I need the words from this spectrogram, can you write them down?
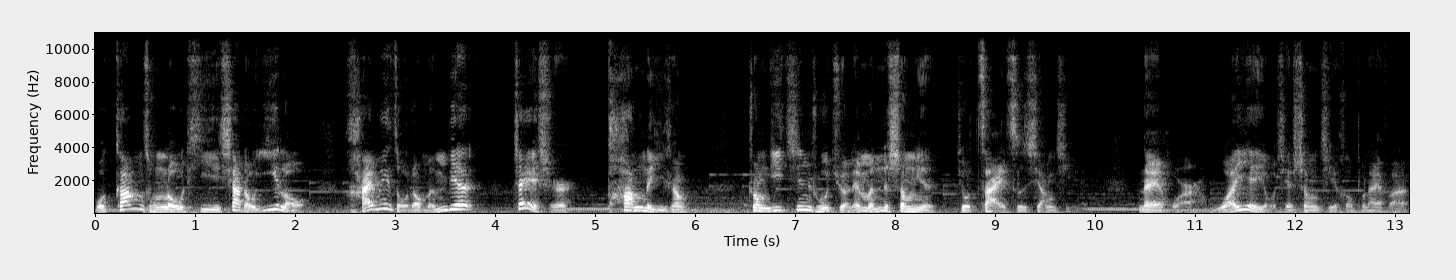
我刚从楼梯下到一楼，还没走到门边，这时“砰”的一声，撞击金属卷帘门的声音就再次响起。那会儿我也有些生气和不耐烦，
